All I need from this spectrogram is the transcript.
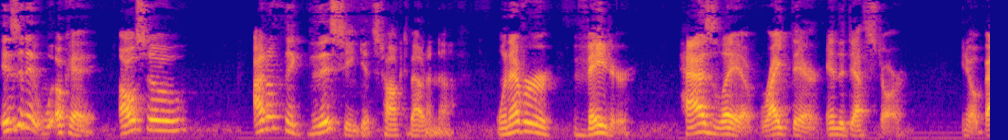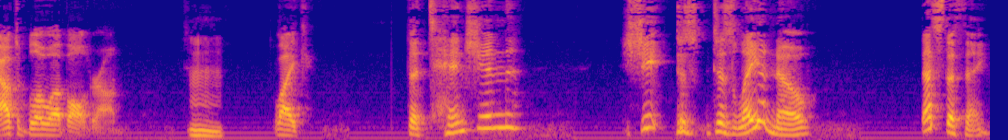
Isn't it okay? Also, I don't think this scene gets talked about enough. Whenever Vader has Leia right there in the Death Star, you know, about to blow up Alderaan. Mm. Like the tension. She does. Does Leia know? That's the thing.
